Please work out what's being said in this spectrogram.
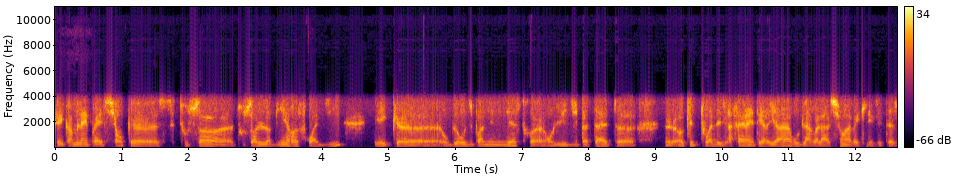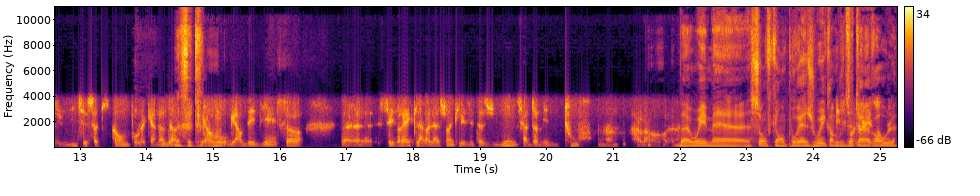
j'ai comme l'impression que tout ça, tout ça l'a bien refroidi et que au bureau du premier ministre, euh, on lui dit peut-être euh, euh, occupe-toi des affaires intérieures ou de la relation avec les États-Unis, c'est ça qui compte pour le Canada. Quand vous regardez bien ça, euh, c'est vrai que la relation avec les États-Unis, ça domine tout. Hein. Alors, euh, ben oui, mais euh, sauf qu'on pourrait jouer, comme vous dites, un rôle,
